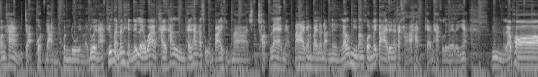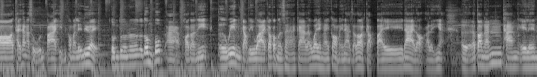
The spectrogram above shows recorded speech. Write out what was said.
ค่อนข้างจะกดดันคนดูอย่างเราด้วยนะ คือเหมือนมันเห็นได้เลยว่าไททันไททันอสูรปลายหินมาช็อตแรกเนี่ยตายกันไประดับหนึ่งแล้วมีบางคนไม่ตายด้วยนะแต่ขาหักแขนหักเลยอะไรเงี้ยแล้วพอไททันอสูรปาหินเข้ามาเรื่อยๆตุ้มตุ้มตุ้มตุ้มปุ๊บอ่าพอตอนนี้เออร์วินกับรีวายก็ประเมินสถานการณ์แล้วว่ายังไงก็ไม่น่าจะรอดกลับไปได้หรอกอะไรเงี้ยเออแล้วตอนนั้นทางเอเลน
